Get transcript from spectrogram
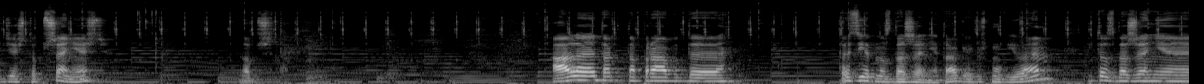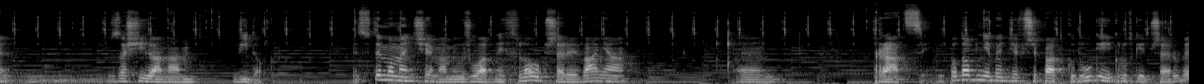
gdzieś to przenieść. Dobrze. Ale tak naprawdę to jest jedno zdarzenie, tak? Jak już mówiłem. I to zdarzenie zasila nam widok. Więc w tym momencie mamy już ładny flow przerywania em, pracy. I podobnie będzie w przypadku długiej i krótkiej przerwy.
